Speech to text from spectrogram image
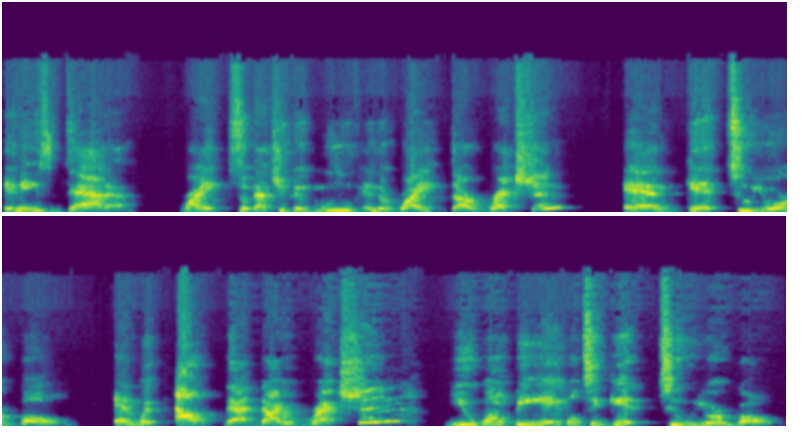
it needs data, right? So that you can move in the right direction and get to your goal. And without that direction, you won't be able to get to your goal.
